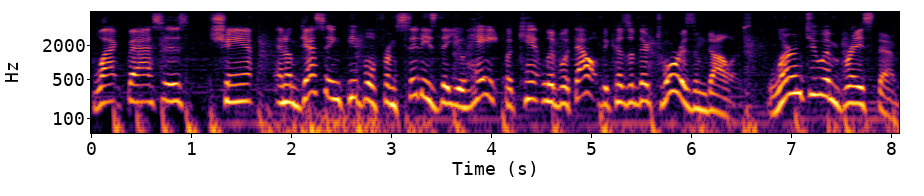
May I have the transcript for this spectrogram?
black basses, champ, and I'm guessing people from cities that you hate but can't live without because of their tourism dollars. Learn to embrace them.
